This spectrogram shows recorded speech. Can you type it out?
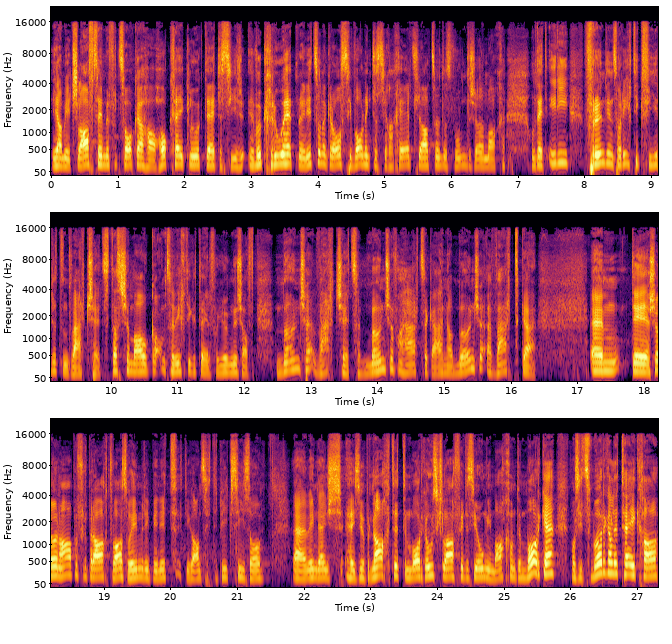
Ich habe mich ins Schlafzimmer verzogen, habe Hockey geschaut, dass sie wirklich Ruhe hat. Wir haben nicht so eine grosse Wohnung, dass sie Kerzen anzünden das wunderschön machen Und hat ihre Freundin so richtig gefeiert und wertschätzt. Das ist schon mal ein ganz wichtiger Teil von Jüngerschaft. Menschen wertschätzen, Menschen von Herzen geben, Menschen einen Wert geben ähm, den schönen Abend verbracht, was auch immer. Ich bin nicht die ganze Zeit dabei gewesen, so. Äh, irgendwann haben sie übernachtet, am Morgen ausgeschlafen, wie das junge machen. Und am Morgen, als sie zum Morgen hatten,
